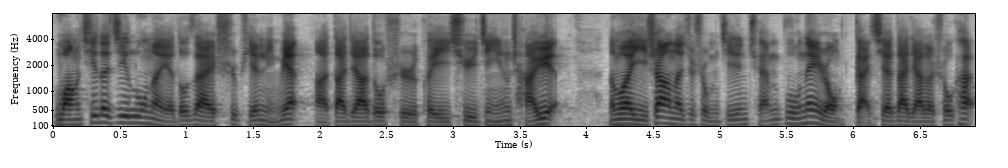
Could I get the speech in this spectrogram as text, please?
往期的记录呢也都在视频里面啊，大家都是可以去进行查阅。那么以上呢就是我们今天全部内容，感谢大家的收看。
